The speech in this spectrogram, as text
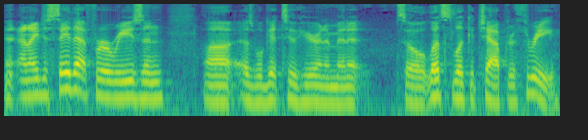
And, and I just say that for a reason, uh, as we'll get to here in a minute. So let's look at chapter 3.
